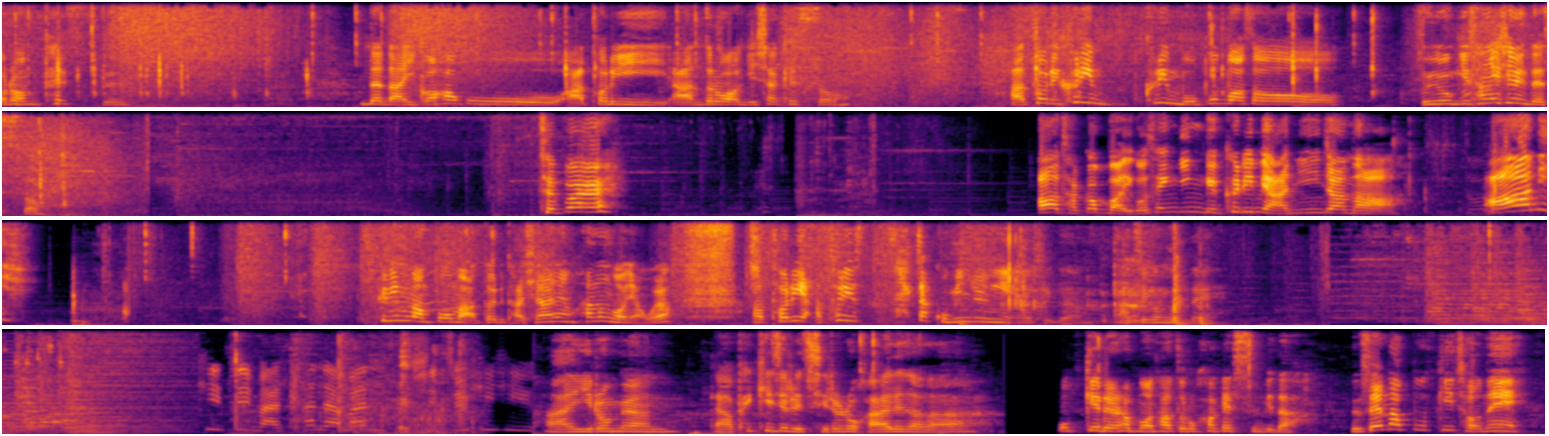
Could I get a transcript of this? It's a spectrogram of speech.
저런 패스. 근데 나 이거 하고 아터리 안 들어가기 시작했어. 아터리 크림 크림 못 뽑아서 의욕이 상실됐어. 제발. 아 잠깐만 이거 생긴 게 크림이 아니잖아. 아니. 크림만 뽑으면 아터리 다시 하는 거냐고요? 아터리 아터리 살짝 고민 중이에요 지금. 아 지금 근데 키즈 맛 하나만 보시죠 히히 아 이러면 내가 패키지를 지르러 가야 되잖아. 뽑기를 한번 하도록 하겠습니다. 그 세나 뽑기 전에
